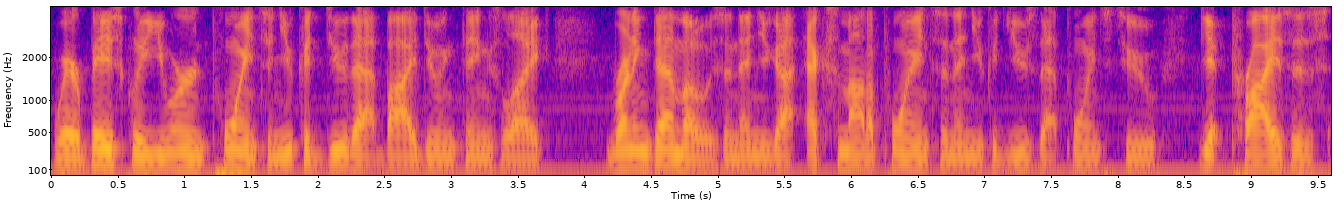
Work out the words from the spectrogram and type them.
where basically you earned points and you could do that by doing things like running demos and then you got x amount of points and then you could use that points to get prizes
